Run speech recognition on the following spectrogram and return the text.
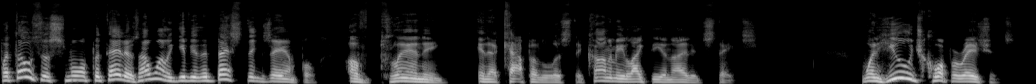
But those are small potatoes. I want to give you the best example of planning in a capitalist economy like the United States. When huge corporations,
